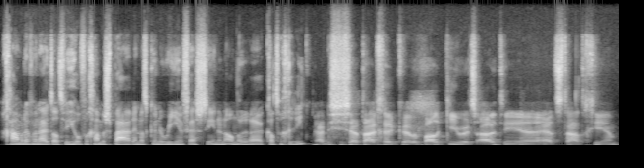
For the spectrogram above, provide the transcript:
gaan we ervan uit dat we heel veel gaan besparen en dat kunnen reinvesten in een andere categorie. Ja, dus je zet eigenlijk uh, bepaalde keywords uit in je ad-strategie en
